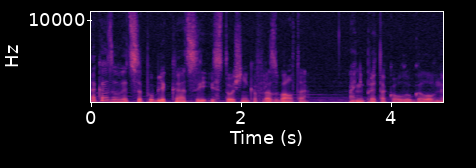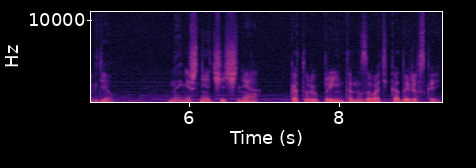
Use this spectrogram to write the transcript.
оказывается публикации источников разбалта, а не протоколы уголовных дел. Нынешняя Чечня, которую принято называть Кадыровской,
